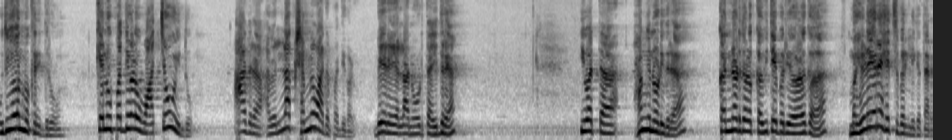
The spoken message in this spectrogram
ಉದಯೋನ್ಮುಖರಿದ್ದರು ಕೆಲವು ಪದ್ಯಗಳು ವಾಚ್ಯವೂ ಇದ್ದವು ಆದರೆ ಅವೆಲ್ಲ ಕ್ಷಮ್ಯವಾದ ಪದ್ಯಗಳು. ಬೇರೆ ಎಲ್ಲ ನೋಡ್ತಾ ಇದ್ದರೆ ಇವತ್ತು ಹಂಗೆ ನೋಡಿದ್ರೆ ಕನ್ನಡದೊಳಗೆ ಕವಿತೆ ಬರೆಯೋಳಗೆ ಮಹಿಳೆಯರೇ ಹೆಚ್ಚು ಬರೀಲಿಕ್ಕತ್ತಾರ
